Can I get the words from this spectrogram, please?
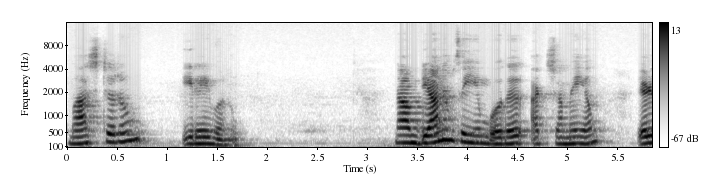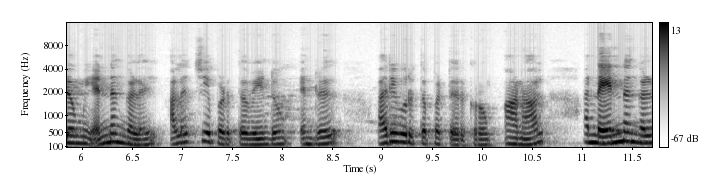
மாஸ்டரும் இறைவனும். நாம் தியானம் செய்யும்போது அச்சமயம் எழும் எண்ணங்களை அலட்சியப்படுத்த வேண்டும் என்று அறிவுறுத்தப்பட்டிருக்கிறோம். ஆனால் அந்த எண்ணங்கள்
